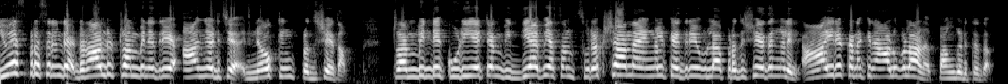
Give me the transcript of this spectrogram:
U S president Donald ട്രംപിനെതിരെ ആഞ്ഞടിച്ച് knocking പ്രതിഷേധം. ട്രംപിന്റെ കുടിയേറ്റം വിദ്യാഭ്യാസം സുരക്ഷാ നയങ്ങൾക്കെതിരെയുള്ള പ്രതിഷേധങ്ങളിൽ ആയിരക്കണക്കിന് ആളുകളാണ് പങ്കെടുത്തത്.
